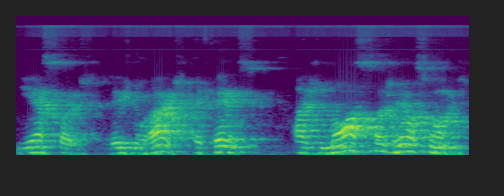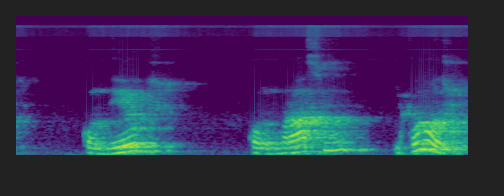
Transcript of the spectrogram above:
E essas leis morais referem-se às nossas relações com Deus, com o próximo e conosco.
